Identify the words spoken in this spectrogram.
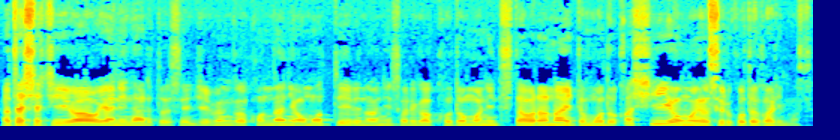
私たちは親になるとですね、自分がこんなに思っているのに、それが子供に伝わらないともどかしい思いをすることがあります。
